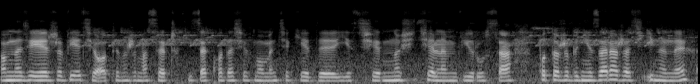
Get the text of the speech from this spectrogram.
Mam nadzieję, że wiecie o tym, że maseczki zakłada się w momencie, kiedy jest się nosicielem wirusa, po to, żeby nie zarażać innych,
